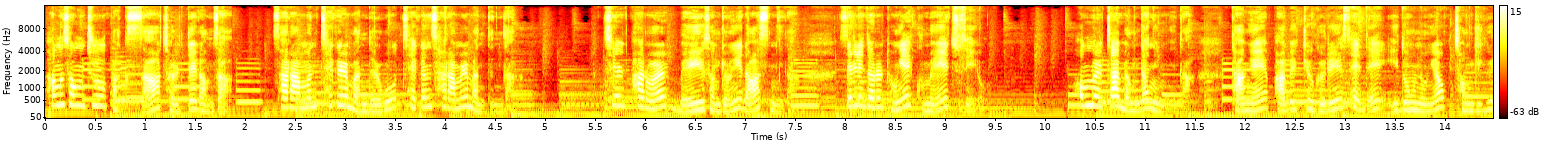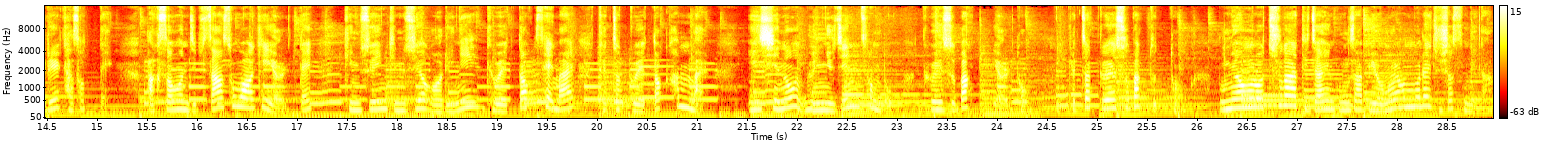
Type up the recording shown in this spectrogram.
황성주 박사 절대감사 사람은 책을 만들고 책은 사람을 만든다. 7, 8월 매일 성경이 나왔습니다. 셀리더를 통해 구매해 주세요. 헌물자 명단입니다. 당회 바베큐 그릴 3대, 이동농협 전기 그릴 5대, 박성원 집사 소화기 10대, 김수인 김수혁 어린이 교회떡 3말, 개척교회 떡 1말, 이신호 윤유진 성도, 교회 수박 10통, 개척교회 수박 2통, 무명으로 추가 디자인 공사 비용을 헌물해 주셨습니다.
